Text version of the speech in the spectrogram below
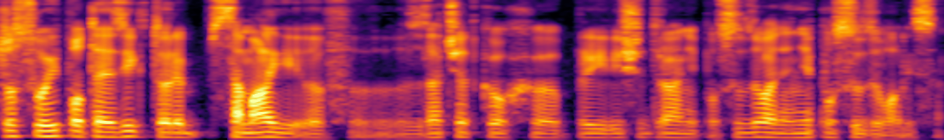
to sú hypotézy, ktoré sa mali v začiatkoch pri vyšetrovaní posudzovať a neposudzovali sa.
